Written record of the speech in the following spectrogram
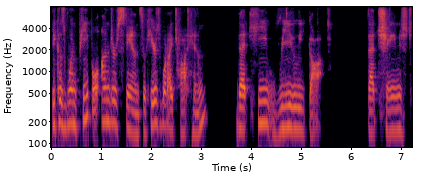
because when people understand, so here's what I taught him that he really got that changed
